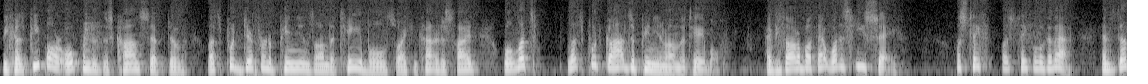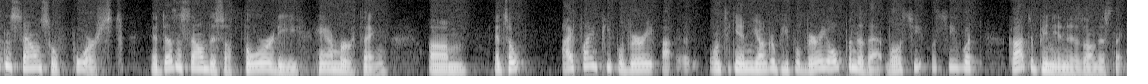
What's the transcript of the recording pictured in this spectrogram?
Because people are open to this concept of let's put different opinions on the table so I can kind of decide, well, let's, let's put God's opinion on the table. Have you thought about that? What does he say? Let's take, let's take a look at that. And it doesn't sound so forced. It doesn't sound this authority hammer thing. Um, and so I find people very, uh, once again, younger people very open to that. Well, let's see, let's see what God's opinion is on this thing.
